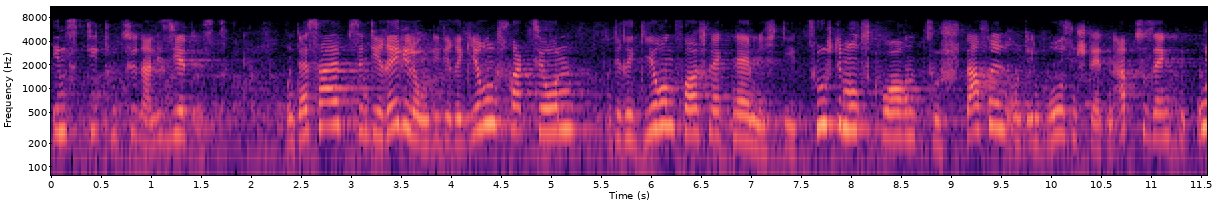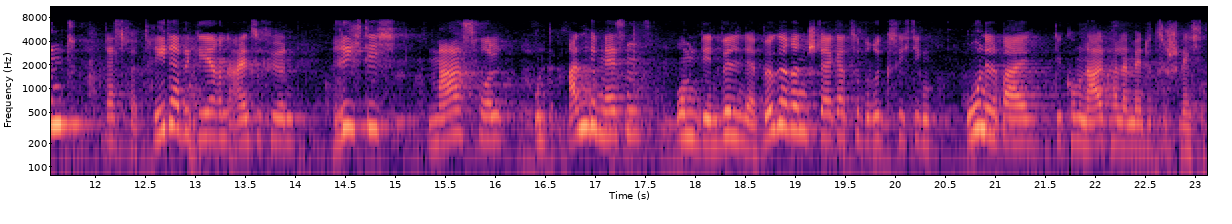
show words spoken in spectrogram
institutionalisiert ist. Und deshalb sind die Regelungen, die die Regierungsfraktionen die Regierung vorschlägt, nämlich die Zustimmungsquoren zu staffeln und in großen Städten abzusenken und das Vertreterbegehren einzuführen, richtig, maßvoll und angemessen, um den Willen der Bürgerinnen stärker zu berücksichtigen, ohne dabei die Kommunalparlamente zu schwächen.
